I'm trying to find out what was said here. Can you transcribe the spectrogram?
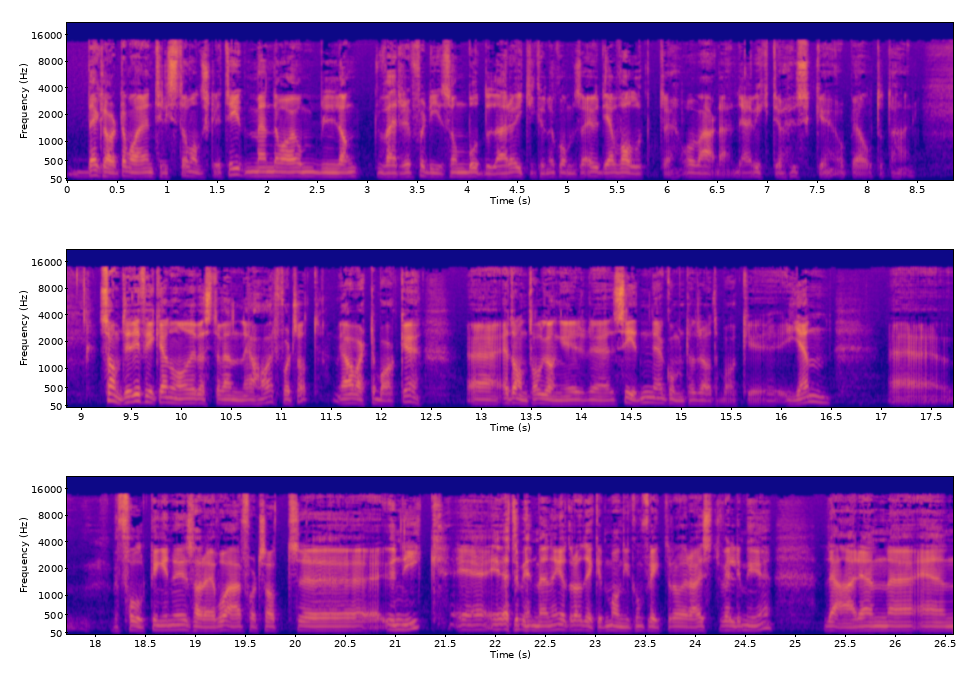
Det er klart det var en trist og vanskelig tid, men det var jo langt verre for de som bodde der og ikke kunne komme seg ut. Jeg valgte å være der. Det er viktig å huske oppi alt dette her. Samtidig fikk jeg noen av de beste vennene jeg har fortsatt. Jeg har vært tilbake Eh, et antall ganger eh, siden. Jeg kommer til å dra tilbake igjen. Eh, befolkningen i Sarajevo er fortsatt unik, etter min mening, etter å ha dekket mange konflikter og reist veldig mye. Det er en, en,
